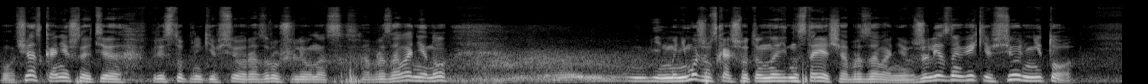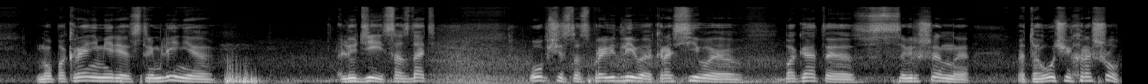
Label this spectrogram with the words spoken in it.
Вот. Сейчас, конечно, эти преступники все разрушили у нас образование, но мы не можем сказать, что это настоящее образование. В железном веке все не то. Но, по крайней мере, стремление людей создать общество справедливое, красивое, богатое, совершенное, это очень хорошо.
